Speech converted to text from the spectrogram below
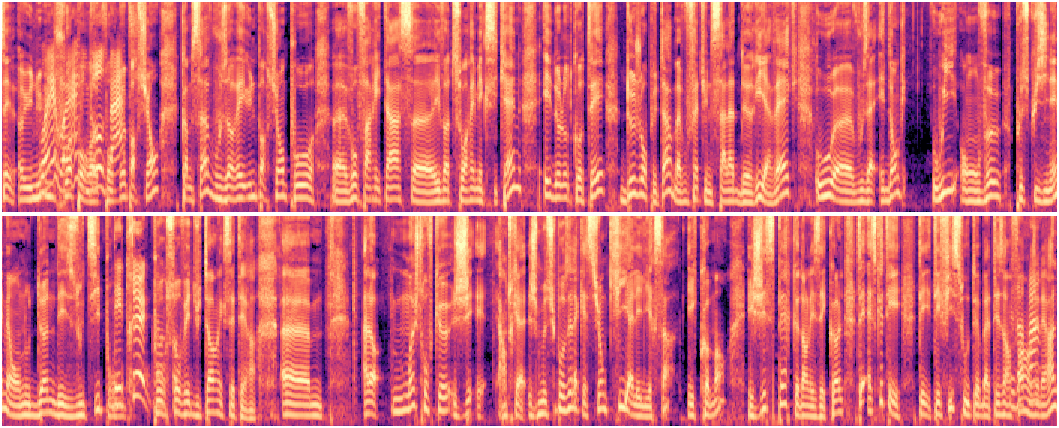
tu sais une, Ouais, une fois pour une grosse pour batch. deux portions comme ça vous aurez une portion pour euh, vos faritas euh, et votre soirée mexicaine et de l'autre côté deux jours plus tard bah, vous faites une salade de riz avec ou euh, vous a- et donc oui, on veut plus cuisiner, mais on nous donne des outils pour Des trucs, pour sauver du temps, etc. Euh, alors, moi, je trouve que j'ai, en tout cas, je me suis posé la question qui allait lire ça et comment. Et j'espère que dans les écoles, est-ce que tes, tes, tes fils ou tes, bah, tes enfants, en général,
